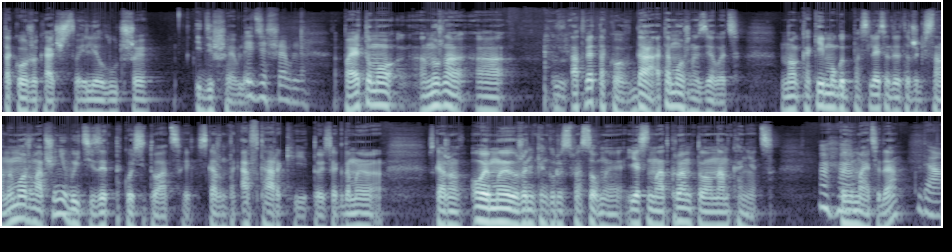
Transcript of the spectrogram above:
такого же качества или лучше и дешевле. И дешевле. Поэтому нужно Ответ такой, да, это можно сделать. Но какие могут последствия для Таджикистана? Мы можем вообще не выйти из этой такой ситуации, скажем так, автаркии. То есть, когда мы скажем, ой, мы уже не конкурентоспособны, если мы откроем, то нам конец. Uh-huh. Понимаете, да? Да.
